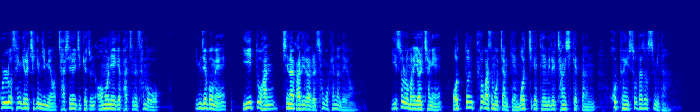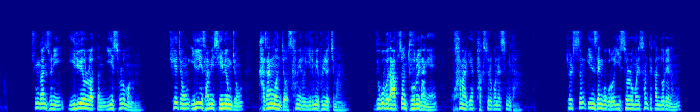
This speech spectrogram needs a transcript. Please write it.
홀로 생계를 책임지며 자신을 지켜준 어머니에게 바치는 사모곡 임재범의 이 또한 지나가리라를 선곡했는데요. 이 솔로몬의 열창에 어떤 프로 가수 못지않게 멋지게 대미를 장식했다는 호평이 쏟아졌습니다. 중간순위 1위에 올랐던 이 솔로몬은 최종 1, 2, 3위 3명 중 가장 먼저 3위로 이름이 불렸지만 누구보다 앞선 둘을 향해 환하게 박수를 보냈습니다. 결승 인생곡으로 이 솔로몬이 선택한 노래는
